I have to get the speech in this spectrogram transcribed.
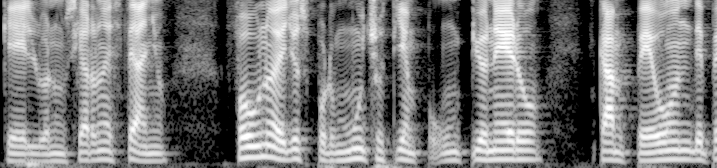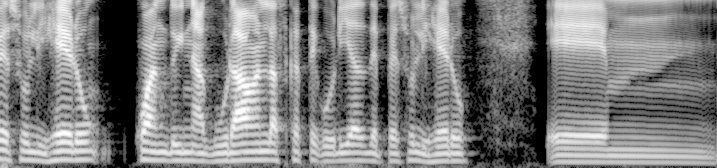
que lo anunciaron este año, fue uno de ellos por mucho tiempo, un pionero, campeón de peso ligero, cuando inauguraban las categorías de peso ligero. Em,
